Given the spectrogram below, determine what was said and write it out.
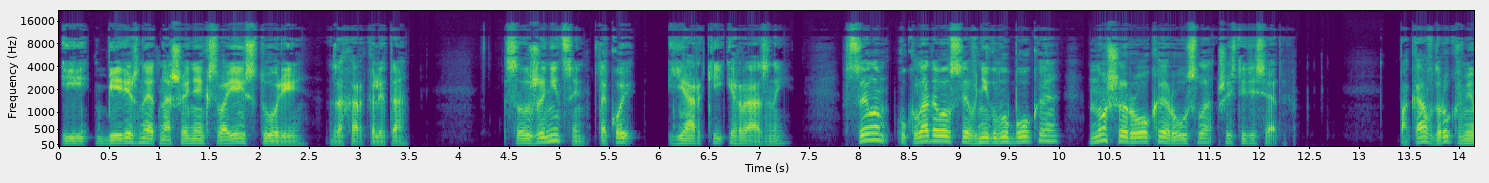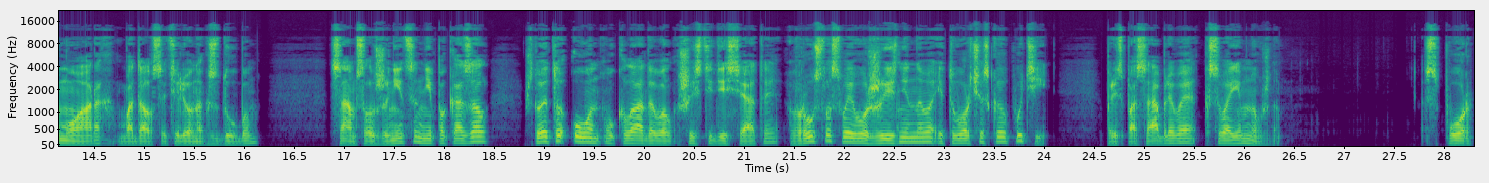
и бережное отношение к своей истории, Захар Калита. Солженицын такой яркий и разный, в целом укладывался в неглубокое, но широкое русло 60-х. Пока вдруг в мемуарах бодался теленок с дубом, сам Солженицын не показал, что это он укладывал 60-е в русло своего жизненного и творческого пути, приспосабливая к своим нуждам. Спор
